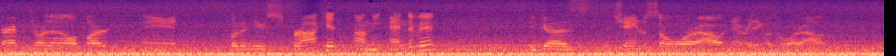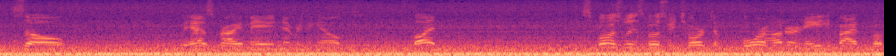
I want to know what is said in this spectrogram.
Grandpa tore that all apart and put a new sprocket on the end of it because the chain was so wore out and everything was wore out. So we had a sprocket made and everything else. But supposedly it's supposed to be torqued to 485 foot,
